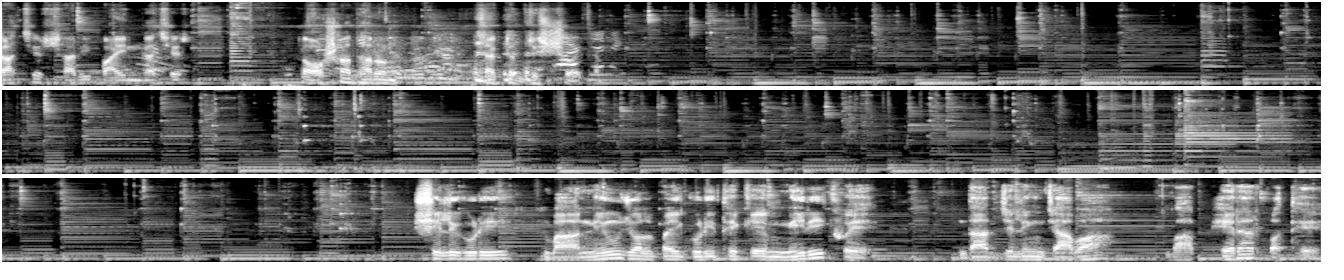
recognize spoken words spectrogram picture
গাছের সারি, পাইন গাছের অসাধারণ একটা দৃশ্য। এখানে শিলিগুড়ি বা নিউ জলপাইগুড়ি থেকে মিরিক হয়ে দার্জিলিং যাওয়া বা ফেরার পথে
